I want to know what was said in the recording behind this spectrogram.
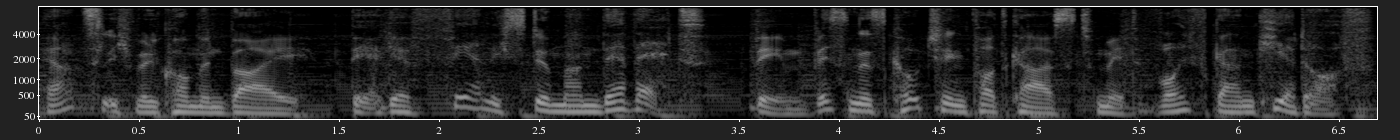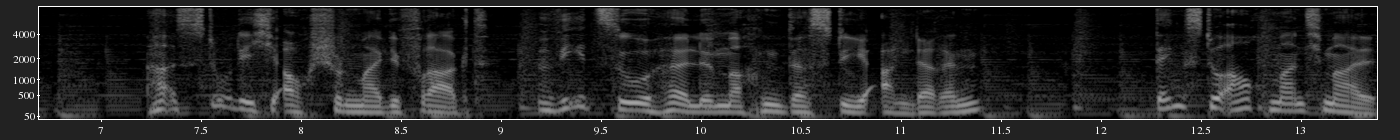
Herzlich willkommen bei Der gefährlichste Mann der Welt dem Business Coaching Podcast mit Wolfgang Kierdorf. Hast du dich auch schon mal gefragt, wie zur Hölle machen das die anderen? Denkst du auch manchmal,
